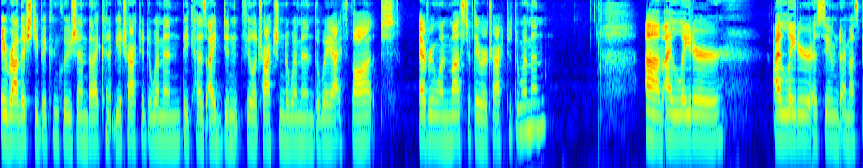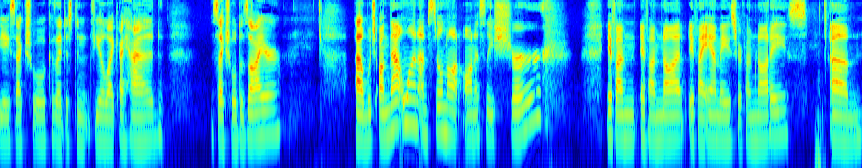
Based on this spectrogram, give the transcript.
a rather stupid conclusion that I couldn't be attracted to women because I didn't feel attraction to women the way I thought everyone must if they were attracted to women. Um, I later, I later assumed I must be asexual because I just didn't feel like I had sexual desire. Um, which on that one, I'm still not honestly sure if I'm if I'm not if I am ace or if I'm not ace. Um,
